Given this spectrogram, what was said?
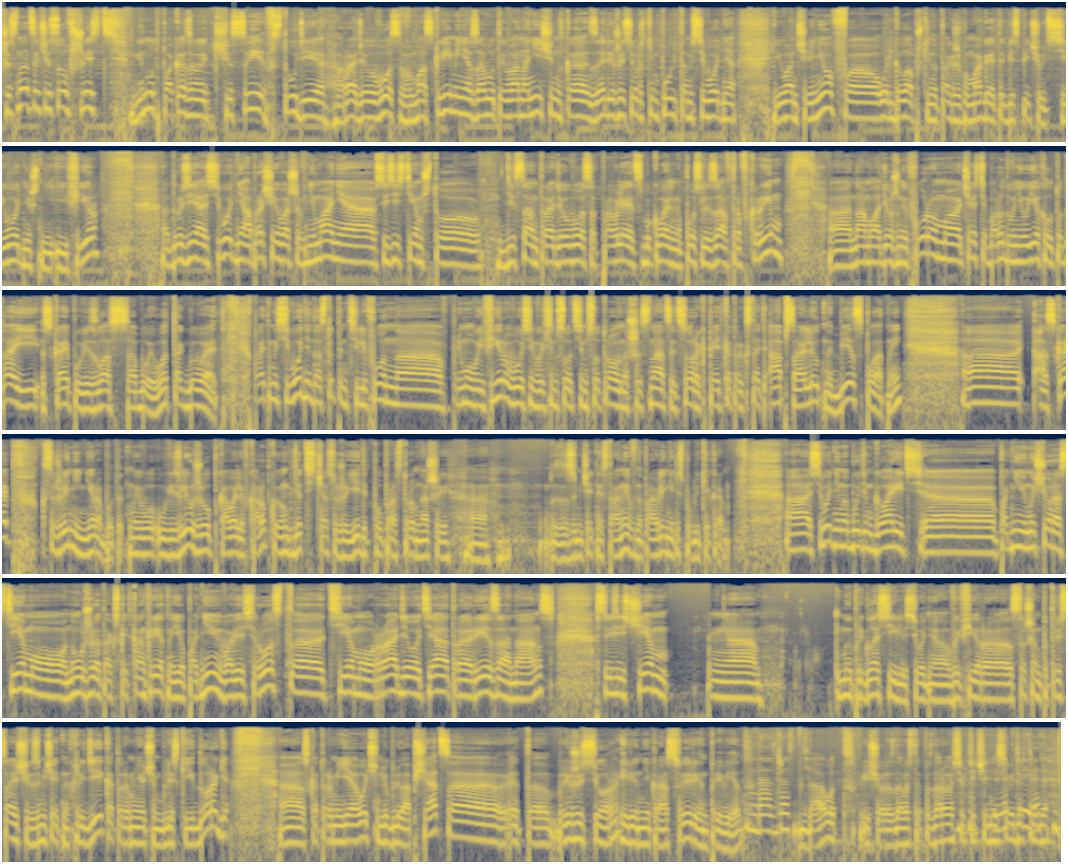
16 часов 6 минут показывает часы в студии Радио ВОЗ в Москве. Меня зовут Иван Онищенко. За режиссерским пультом сегодня Иван Черенев. Э, Ольга Лапушкина также помогает обеспечивать сегодняшний эфир. Друзья, сегодня обращаю ваше внимание в связи с тем, что десант Радио ВОЗ отправляется буквально послезавтра в Крым э, на молодежный форум. Часть оборудования уехала туда и скайп увезла с собой. Вот так бывает. Поэтому сегодня доступен телефон э, прямого эфира 8 800 700 ровно 16 45, который, кстати, абсолютно бесплатный. А, а скайп, к сожалению, не работает. Мы его увезли, уже упаковали в коробку, и он где-то сейчас уже едет по просторам нашей э, замечательной страны в направлении Республики Крым. А сегодня мы будем говорить, э, поднимем еще раз тему, ну уже, так сказать, конкретно ее поднимем во весь рост, э, тему радиотеатра «Резонанс», в связи с чем э, мы пригласили сегодня в эфир э, совершенно потрясающих, замечательных людей, которые мне очень близки и дороги, э, с которыми я очень люблю общаться. Это режиссер Ирина Некрасова. Ирина, привет. Да, здравствуйте. Да, вот еще раз давай с тобой поздороваемся в течение Привет, сегодняшнего привет. дня.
